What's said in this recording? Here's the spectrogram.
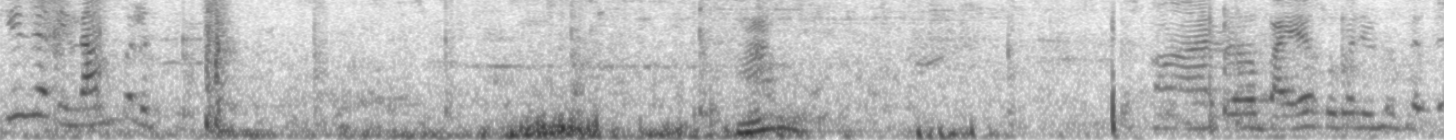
কি জানি নাম বলেছে। হুম? আর বাইরে তো বাড়ি ঢুকাতে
